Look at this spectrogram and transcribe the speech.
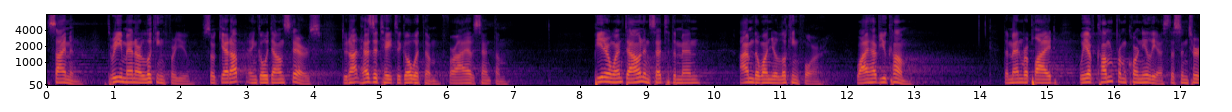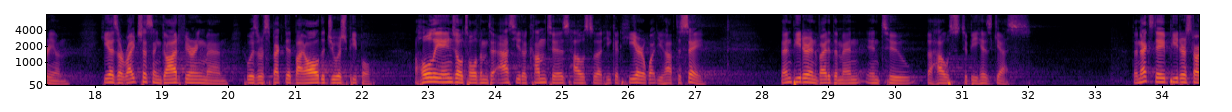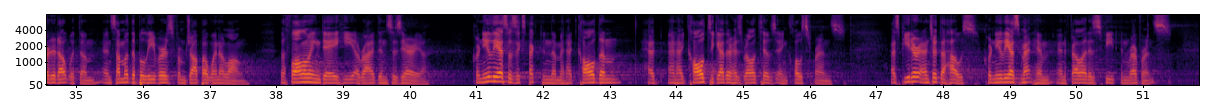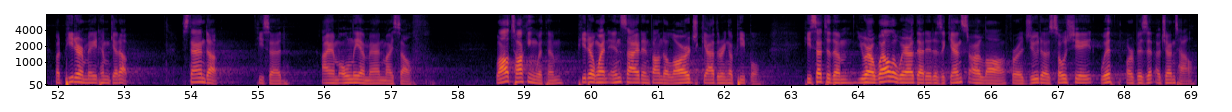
Simon, three men are looking for you, so get up and go downstairs. Do not hesitate to go with them, for I have sent them. Peter went down and said to the men, I'm the one you're looking for. Why have you come? The men replied, We have come from Cornelius, the centurion. He is a righteous and God fearing man who is respected by all the Jewish people. A holy angel told him to ask you to come to his house so that he could hear what you have to say. Then Peter invited the men into the house to be his guests. The next day, Peter started out with them, and some of the believers from Joppa went along. The following day, he arrived in Caesarea. Cornelius was expecting them and had called them had, and had called together his relatives and close friends. As Peter entered the house, Cornelius met him and fell at his feet in reverence. But Peter made him get up. Stand up, he said. I am only a man myself. While talking with him, Peter went inside and found a large gathering of people. He said to them, You are well aware that it is against our law for a Jew to associate with or visit a Gentile.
